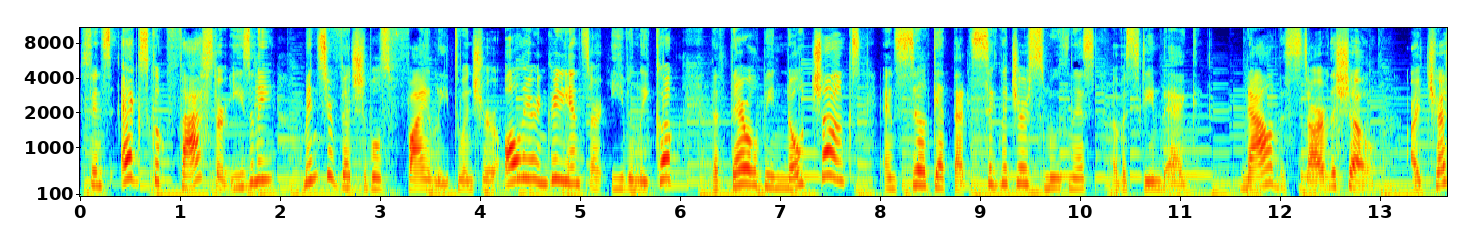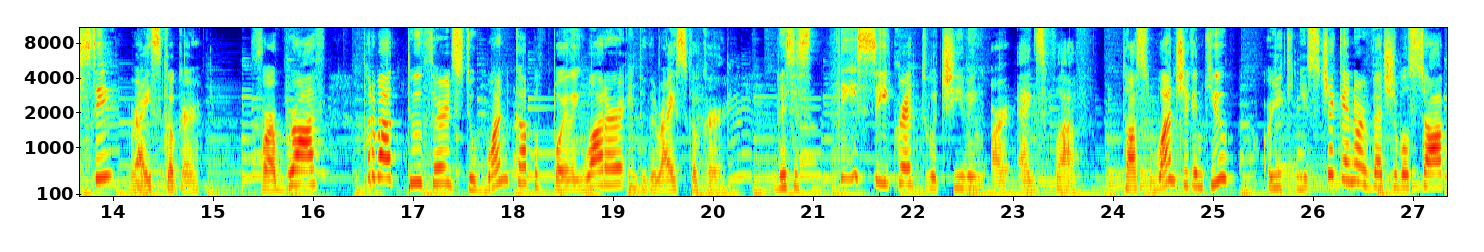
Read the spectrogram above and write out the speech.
Since eggs cook fast or easily, mince your vegetables finely to ensure all your ingredients are evenly cooked, that there will be no chunks, and still get that signature smoothness of a steamed egg. Now, the star of the show, our trusty rice cooker. For our broth, put about 2 thirds to 1 cup of boiling water into the rice cooker. This is the secret to achieving our eggs fluff. Toss 1 chicken cube or you can use chicken or vegetable stock,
